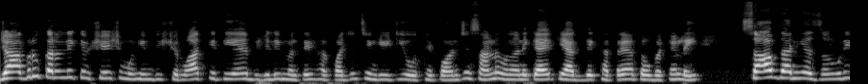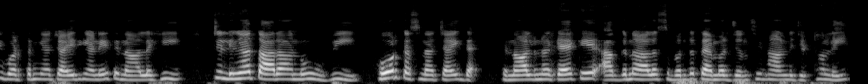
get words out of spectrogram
ਜਾਗਰੂਕ ਕਰਨ ਲਈ ਇੱਕ ਵਿਸ਼ੇਸ਼ ਮੁਹਿੰਮ ਦੀ ਸ਼ੁਰੂਆਤ ਕੀਤੀ ਹੈ। ਬਿਜਲੀ ਮੰਤਰੀ ਹਰਭਜਨ ਸਿੰਘ ਈਟੀਓ ਉੱਥੇ ਪਹੁੰਚੇ ਸਨ। ਉਹਨਾਂ ਨੇ ਕਿਹਾ ਕਿ ਅੱਗ ਦੇ ਖਤਰਿਆਂ ਤੋਂ ਬਚਣ ਲਈ ਸਾਵਧਾਨੀਆਂ ਜ਼ਰੂਰੀ ਵਰਤਣੀਆਂ ਚਾਹੀਦੀਆਂ ਨੇ ਤੇ ਨਾਲ ਹੀ ਢਿੱਲੀਆਂ ਤਾਰਾਂ ਨੂੰ ਵੀ ਹੋਰ ਕੱਸਣਾ ਚਾਹੀਦਾ ਹੈ ਤੇ ਨਾਲ ਉਹਨਾਂ ਨੇ ਕਿਹਾ ਅੱਗ ਨਾਲ ਸੰਬੰਧਿਤ ਐਮਰਜੈਂਸੀ ਨਾਲ ਨਜਿੱਠਣ ਲਈ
